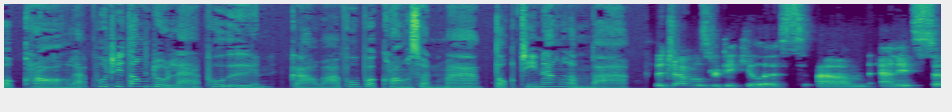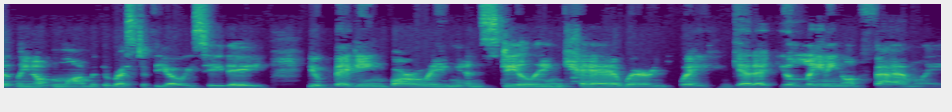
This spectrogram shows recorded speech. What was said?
ปกครอง และผู้ที่ต้องดูแลผู้อื่น กล่าวว่าผู้ปกครองส่วนมากตกที่นั่งลำบาก The travel is ridiculous, um, and it's certainly not in line with the rest of the OECD. You're begging, borrowing, and stealing care where where you can get it. You're leaning on family.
